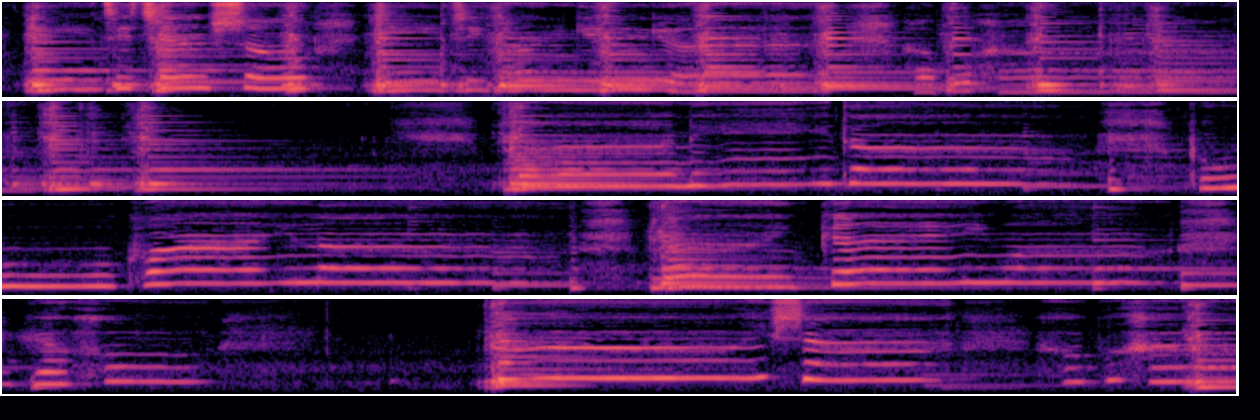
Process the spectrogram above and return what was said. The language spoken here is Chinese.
一起牵手，一起看音乐，好不好？把你的不快乐买给我，然后等一下，好不好？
